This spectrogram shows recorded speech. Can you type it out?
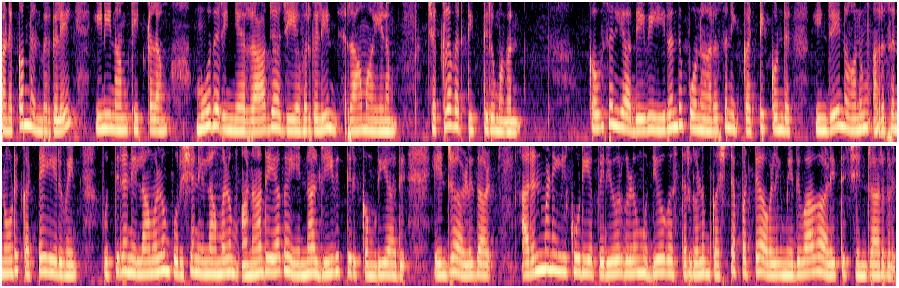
வணக்கம் நண்பர்களே. இனி நாம் கேட்கலாம். மூதறிஞர் ராஜாஜி அவர்களின் ராமாயணம். சக்கரவர்த்தி திருமகன். கௌசல்யா தேவி இறந்து போன அரசனை கட்டிக்கொண்டு இன்றே நானும் அரசனோடு கட்டை ஏறுவேன் புத்திரன் இல்லாமலும் புருஷன் இல்லாமலும் அனாதையாக என்னால் ஜீவித்திருக்க முடியாது என்று அழுதாள். அரண்மனையில் கூடிய பெரியோர்களும் உத்தியோகஸ்தர்களும் கஷ்டப்பட்டு அவளை மெதுவாக அழைத்துச் சென்றார்கள்.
